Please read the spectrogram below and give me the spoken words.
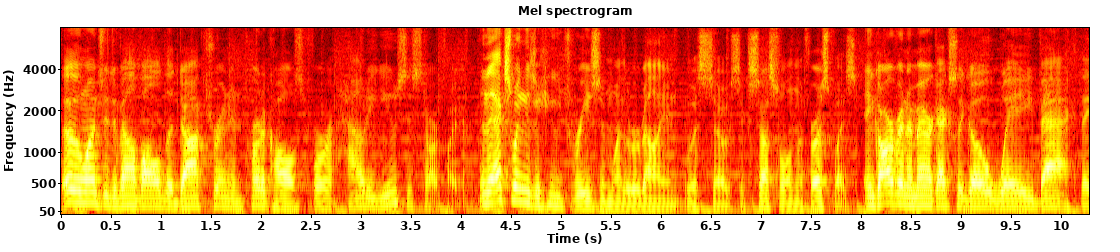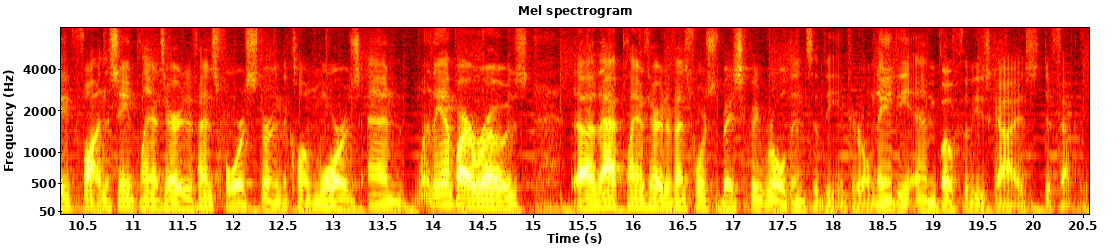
They're the ones who develop all the doctrine and protocols for how to use a starfighter. And the X-Wing is a huge reason why the Rebellion was so successful in the first place. And Garvin and Merrick actually go way back. They fought in the same planetary defense force during the Clone Wars, and when the Empire Rose, uh, that planetary defense force was basically rolled into the Imperial Navy, and both of these guys defected.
